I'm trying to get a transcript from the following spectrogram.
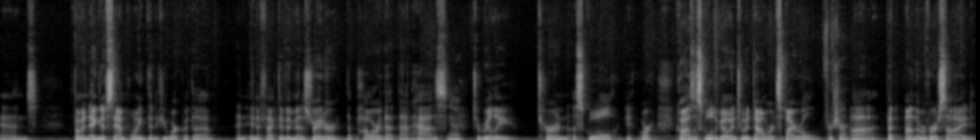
And from a negative standpoint, that if you work with a an ineffective administrator, the power that that has Yeah. to really turn a school or cause a school to go into a downward spiral. For sure. Uh, but on the reverse side,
